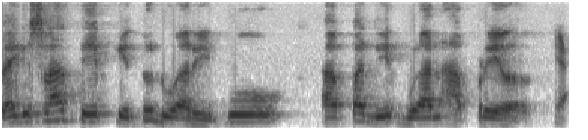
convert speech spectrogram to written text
legislatif itu 2000 apa di bulan April ya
